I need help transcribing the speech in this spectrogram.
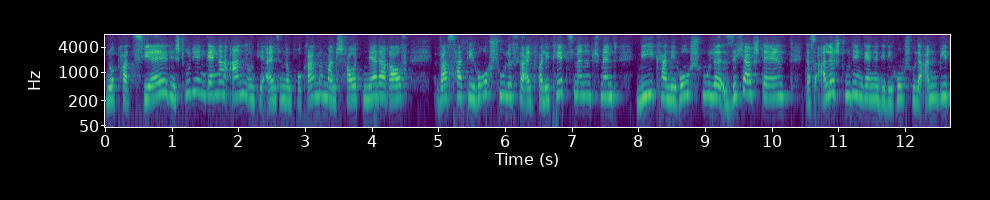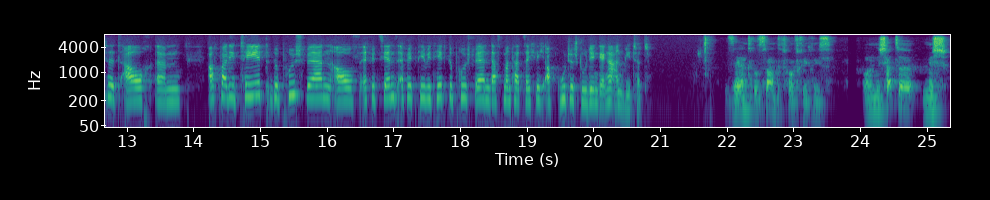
nur partiell die Studiengänge an und die einzelnen Programme. Man schaut mehr darauf, was hat die Hochschule für ein Qualitätsmanagement, wie kann die Hochschule sicherstellen, dass alle Studiengänge, die die Hochschule anbietet, auch ähm, auf Qualität geprüft werden, auf Effizienz, Effektivität geprüft werden, dass man tatsächlich auch gute Studiengänge anbietet. Sehr interessant, Frau Friedrichs. Und ich hatte mich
